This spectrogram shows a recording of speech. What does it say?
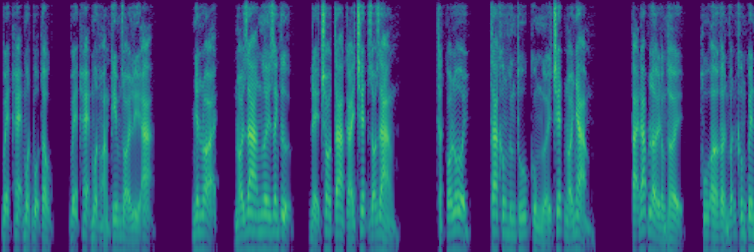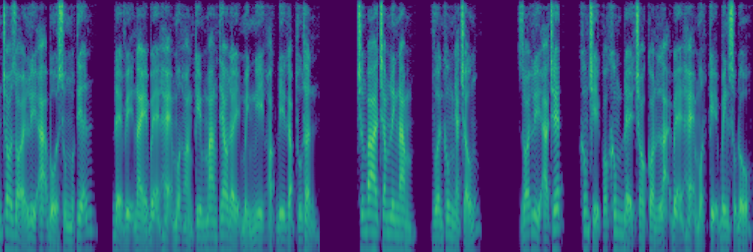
bệ hẹ một bộ tộc, bệ hẹ một hoàng kim giỏi lý ạ. Nhân loại, nói ra ngươi danh tự, để cho ta cái chết rõ ràng. Thật có lỗi, ta không hứng thú cùng người chết nói nhảm. Tại đáp lời đồng thời hù ở ẩn vẫn không quên cho giỏi lì ạ bổ sung một tiễn, để vị này bệ hẹ một hoàng kim mang theo đầy mình nghi hoặc đi gặp thú thần. Chương ba trăm linh năm, vườn không nhà trống. Giỏi lì ạ chết, không chỉ có không để cho còn lại bệ hẹ một kỵ binh sụp đổ,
